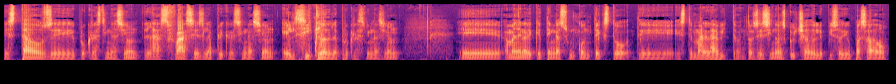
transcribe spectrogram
estados de procrastinación, las fases de la procrastinación, el ciclo de la procrastinación, eh, a manera de que tengas un contexto de este mal hábito. Entonces, si no has escuchado el episodio pasado,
